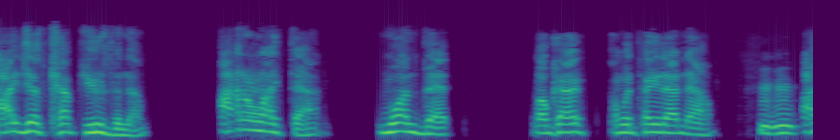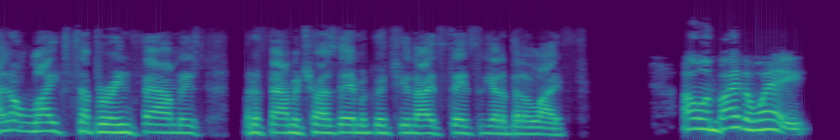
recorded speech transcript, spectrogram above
I just kept using them." I don't like that one bit. Okay, I'm going to tell you that now. Mhm. I don't like separating families when a family tries to immigrate to the United States to get a better life. Oh, and by the way,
